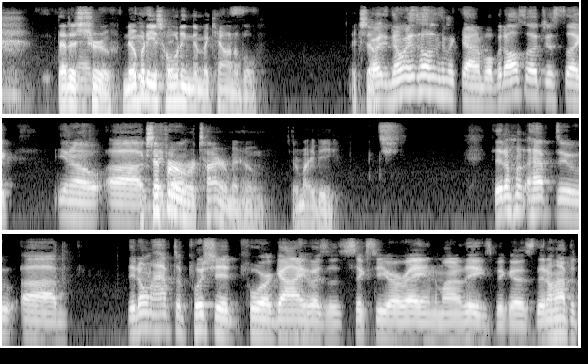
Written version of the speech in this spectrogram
that is true. Nobody is holding them accountable, except right? nobody's holding them accountable. But also, just like you know, uh, except for a retirement home, there might be. They don't have to. Um, they don't have to push it for a guy who has a 60 ERA in the minor leagues because they don't have to,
